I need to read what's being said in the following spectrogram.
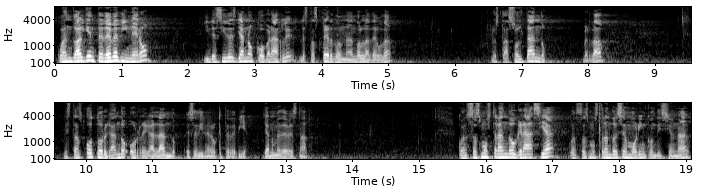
cuando alguien te debe dinero y decides ya no cobrarle, le estás perdonando la deuda, lo estás soltando, ¿verdad? Le estás otorgando o regalando ese dinero que te debía. Ya no me debes nada. Cuando estás mostrando gracia, cuando estás mostrando ese amor incondicional,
